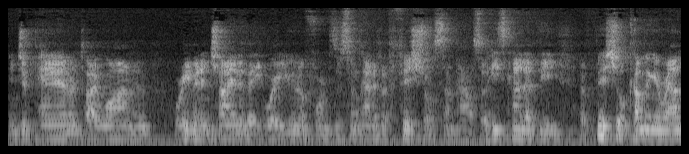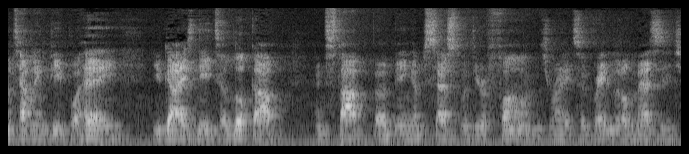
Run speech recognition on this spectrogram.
in Japan or Taiwan who, or even in China, they wear uniforms. There's some kind of official somehow. So he's kind of the official coming around telling people, hey, you guys need to look up and stop uh, being obsessed with your phones, right? So great little message.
